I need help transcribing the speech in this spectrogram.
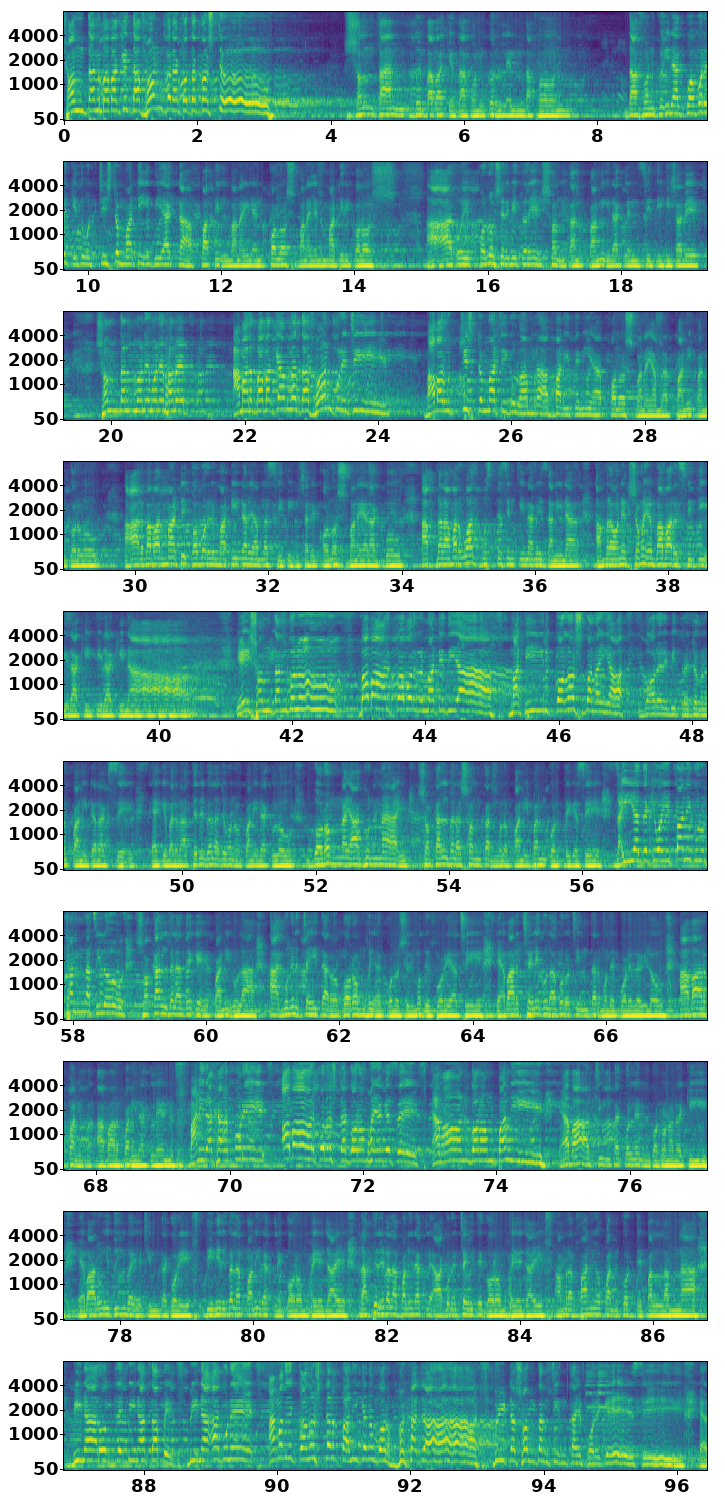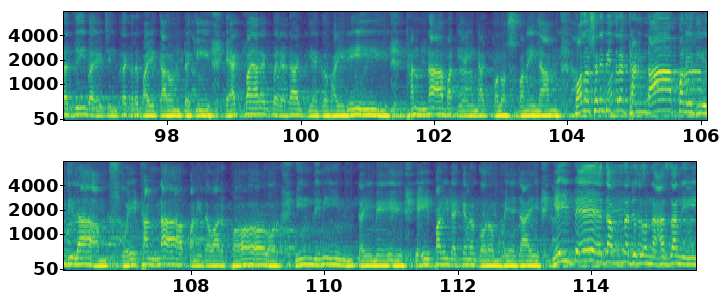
সন্তান বাবাকে দাফন করা কত কষ্ট। সন্তান বাবাকে দাফন করলেন দাফন। দাফন কইরা কবরে কিন্তু উচ্ছিষ্ট মাটি দিয়ে একটা পাতিল বানাইলেন, কলস বানাইলেন, মাটির কলস। আর ওই কলসের ভিতরে সন্তান পানি রাখলেন স্মৃতি হিসাবে। সন্তান মনে মনে ভাবে, আমার বাবাকে আমরা দাফন করেছি। বাবার উচ্ছিষ্ট মাটিগুলো আমরা বাড়িতে নিয়ে কলস বানাই, আমরা পানি পান করব। আর বাবার মাটি কবরের মাটিটারে আমরা স্মৃতি হিসাবে কলস বানিয়ে রাখব। আপনারা আমার ওয়াজ বুঝতেছেন কিনা আমি জানি না। আমরা অনেক সময় বাবার স্মৃতি রাখি কি রাখি না। এই সন্তানগুলো বাবার কবরের মাটি দিয়া মাটির কলস বানাইয়া ঘরের ভিতরে যখন পানিটা রাখছে, একেবারে রাতের বেলা যখন পানি রাখল, গরম নাই, আগুন নাই, সকালবেলা সন্তানগুলো পানি পান করতে গেছে। যাইয়া দেখে ওই পানিগুলো ঠান্ডা ছিল। সকালবেলা দেখে পানিগুলা আগুনের চাইতে আরও গরম হইয়া কলসের মধ্যে পড়ে আছে। এবার ছেলেগুলা বড় চিন্তার মধ্যে পড়ে রইল। আবার পানি আবার পানি রাখলেন। পানি রাখার পরে আবার কলসটা গরম হয়ে গেছে। এমন গরম পানি। এবার চিন্তা করলেন, ঘটনাটা কি? এবার ওই দুই ভাই চিন্তা করে দিনের বেলা পানি রাখলে গরম হয়ে যায়, রাতের বেলা পানি রাখলে আগুনের চাইতে গরম হয়ে যায়। আমরা পানিও পান করতে পারলাম না। বিনা রোদ্রে, বিনা তাপে, বিনা আগুনে আমাদের কলসটার পানি কেন গরম হয়ে যায়? সন্তান চিন্তায় পড়ে গেছে। এরা দুই ভাই চিন্তা করে, ভাই, কারণটা কি? এক ভাই আর এক ভাইরা ডাক দিয়ে গো ভাই রে, ঠান্ডা মাটি আইনা কলস বানাইলাম। কলসের ভিতরে ঠান্ডা পানি দিয়ে দিলাম। ওই ঠান্ডা পানি দেওয়ার পর ইন দি মিন টাইমে এই পানিটা কেন গরম হয়ে যায়? এই বেদ আমরা যদি না জানি,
